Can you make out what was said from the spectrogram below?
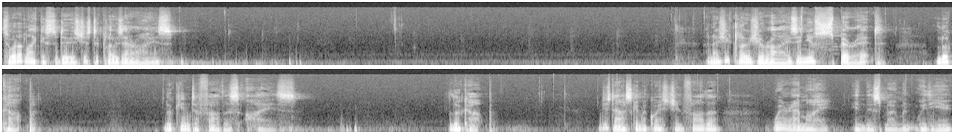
So, what I'd like us to do is just to close our eyes. And as you close your eyes, in your spirit, look up. Look into Father's eyes. Look up. Just ask Him a question Father, where am I? In this moment with you.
